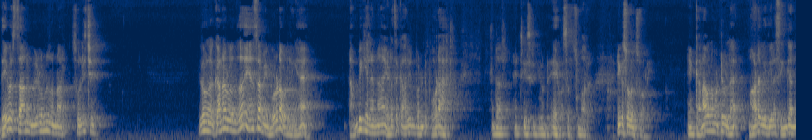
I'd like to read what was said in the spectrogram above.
தெய்வஸ்தானம் மீளும்னு சொன்னார். சொல்லிச்சு. இது உங்கள் கனவு வந்து தான் ஏன் சாமி புரடா விடுறீங்க? நம்பிக்கை இல்லைன்னா இடத்த காலின் பண்ணிட்டு போடா. என்றார் நெற்றியை சிரிக்கிண்டு ஏ வசத் சுமார் நீங்கள் சொல்லுங்கள் சுவாமி. என் கனவில் மட்டும் இல்லை மாட வீதியில் சிங்கன்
